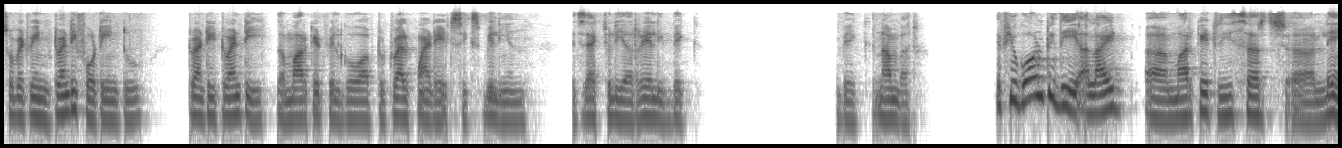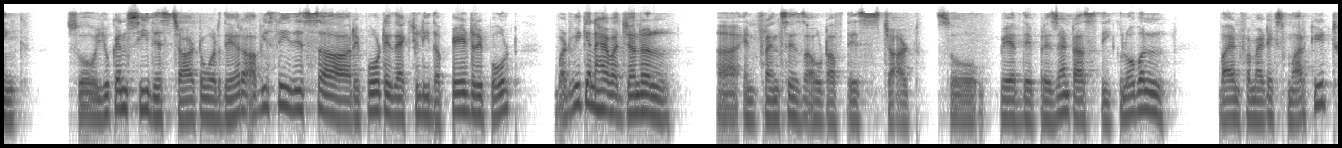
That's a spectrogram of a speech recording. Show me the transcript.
So between 2014 to 2020, the market will go up to 12.86 billion. It's actually a really big, big number. If you go into the Allied uh, Market Research uh, link, so you can see this chart over there. Obviously, this uh, report is actually the paid report, but we can have a general uh, inferences out of this chart. So where they present us the global bioinformatics market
